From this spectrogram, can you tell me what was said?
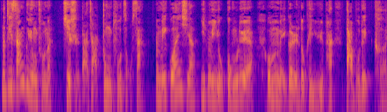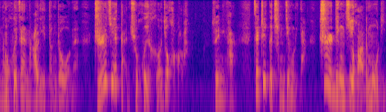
那第三个用处呢？即使大家中途走散，那没关系啊，因为有攻略啊，我们每个人都可以预判大部队可能会在哪里等着我们，直接赶去汇合就好了。所以你看，在这个情境里啊。制定计划的目的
